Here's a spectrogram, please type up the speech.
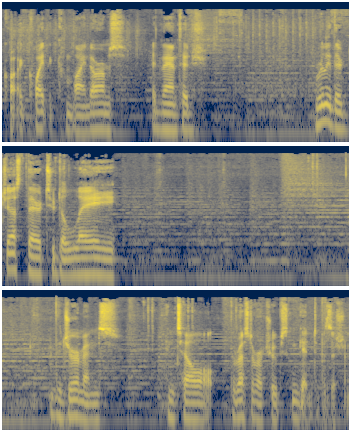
quite, quite the combined arms advantage. Really, they're just there to delay the Germans until the rest of our troops can get into position.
